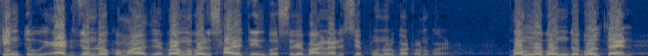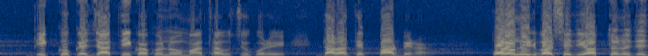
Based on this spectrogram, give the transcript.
কিন্তু একজন লোক মারা যায়। বঙ্গবন্ধু সাড়ে তিন বছরে বাংলাদেশে পুনর্গঠন করেন। বঙ্গবন্ধু বলতেন, ভিক্ষুকের জাতি কখনো মাথা উঁচু করে দাঁড়াতে পারবে না। পরনির্বাসিত অর্থনৈতিক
